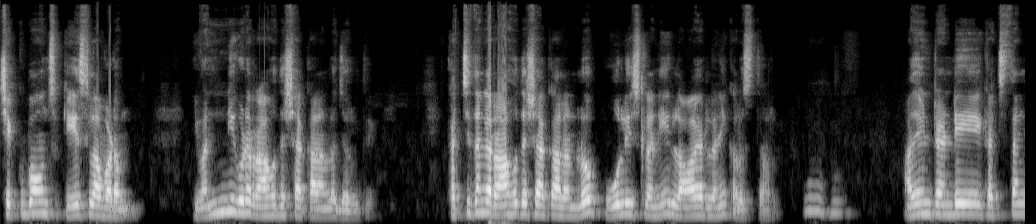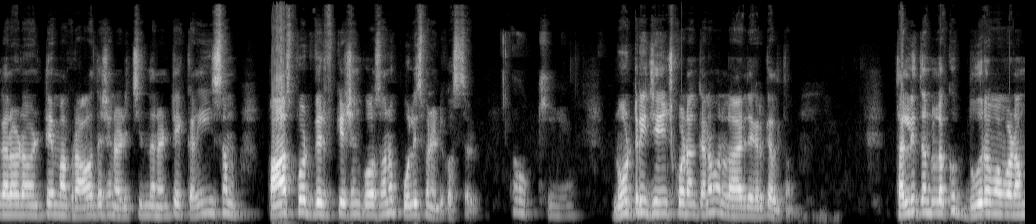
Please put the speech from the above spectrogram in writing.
చెక్ బౌన్స్ కేసులు అవ్వడం. ఇవన్నీ కూడా రాహుదశ కాలంలో జరుగుతాయి. ఖచ్చితంగా రాహుదశ కాలంలో పోలీసులని లాయర్లని కలుస్తారు. అదేంటండి? ఖచ్చితంగా కలవడం అంటే మాకు రాహుదశ నడిచిందని అంటే కనీసం పాస్పోర్ట్ వెరిఫికేషన్ కోసం పోలీస్ మన ఇంటికి వస్తాడు. ఓకే. నోటరీ చేయించుకోవడం కన్నా మనం లాయర్ దగ్గరికి వెళ్తాం. తల్లిదండ్రులకు దూరం అవ్వడం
